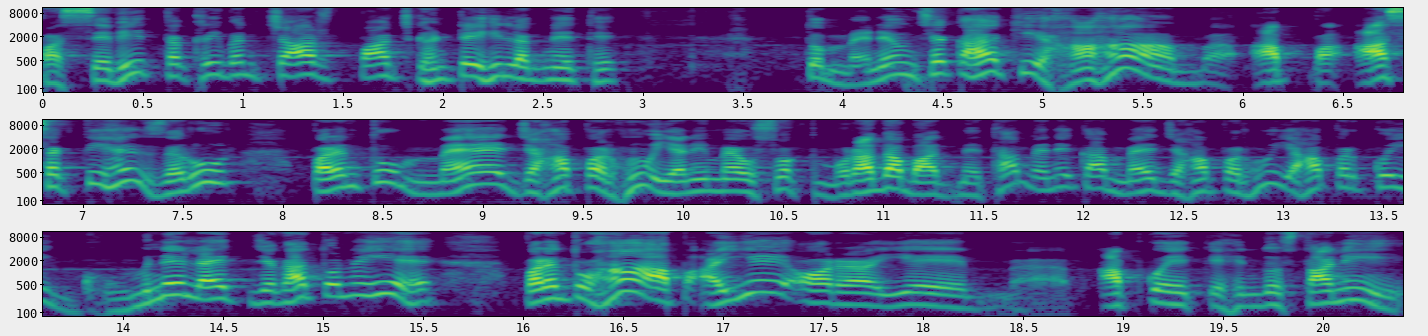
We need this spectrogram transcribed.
बस से भी तकरीबन चार पाँच घंटे ही लगने थे। तो मैंने उनसे कहा कि हाँ हाँ आप आ सकती हैं ज़रूर, परंतु मैं जहाँ पर हूँ, यानी मैं उस वक्त मुरादाबाद में था, मैंने कहा, मैं जहाँ पर हूँ, यहाँ पर कोई घूमने लायक जगह तो नहीं है, परंतु हाँ आप आइए और ये आपको एक हिंदुस्तानी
